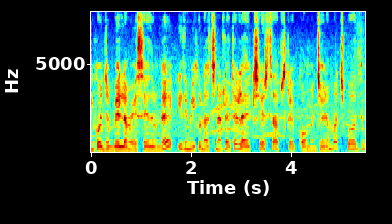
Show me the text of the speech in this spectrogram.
ఇంకొంచెం బెల్లం వేసేది ఉండే. ఇది మీకు నచ్చినట్లయితే లైక్ షేర్ సబ్స్క్రైబ్ కామెంట్ చేయడం మర్చిపోవద్దు.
